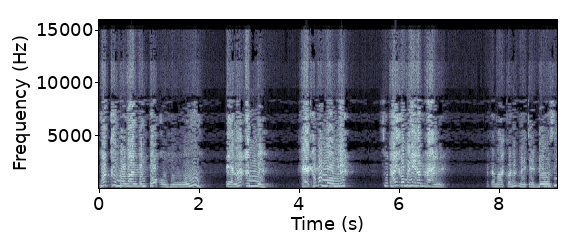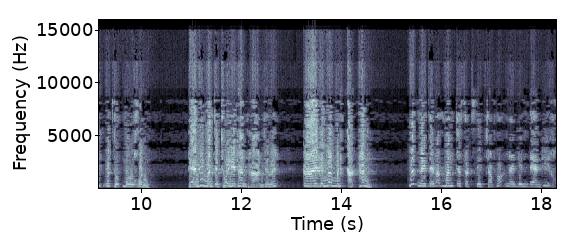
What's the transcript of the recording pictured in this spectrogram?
ควักขึ้นมาวางบนโต๊ะโอ้โหแต่ละอันเนี่ยแขกเขาก็งงนะสุดท้ายเขาไม่ให้ท่านผ่านเลยอาตมาก็นึกในใจดูสิวัตถุมงคล แทนที่มันจะช่วยให้ท่านผ่านใช่ไหมกลายเป็นว่ามันกัดท่าน นึกในใจว่ามันจะศักดิ์สิทธิ์เฉพาะในดินแดนที่ค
